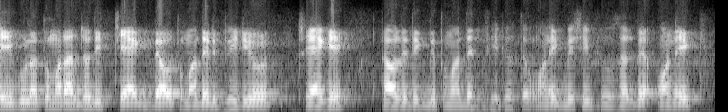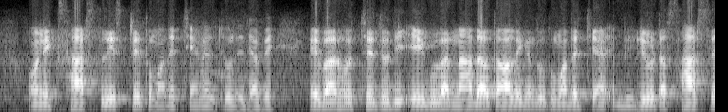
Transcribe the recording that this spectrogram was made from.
এইগুলো তোমরা যদি ট্যাগ দাও তোমাদের ভিডিও ট্যাগে তাহলে দেখবে তোমাদের ভিডিওতে অনেক বেশি ভিউজ আসবে, অনেক অনেক সার্চ লিস্টে তোমাদের চ্যানেল চলে যাবে। এবার হচ্ছে যদি এগুলা না দাও, তাহলে কিন্তু তোমাদের ভিডিওটা সার্চে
